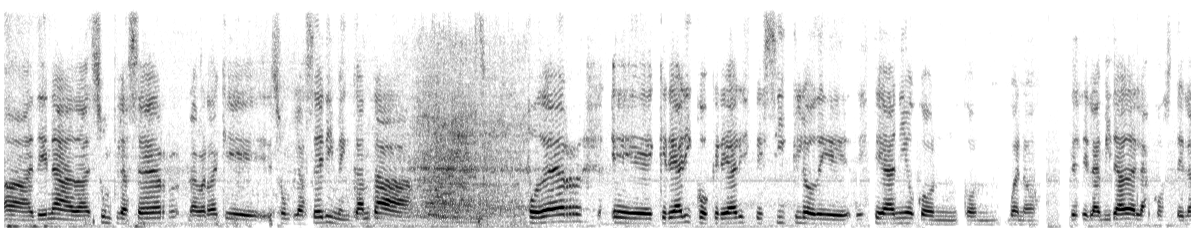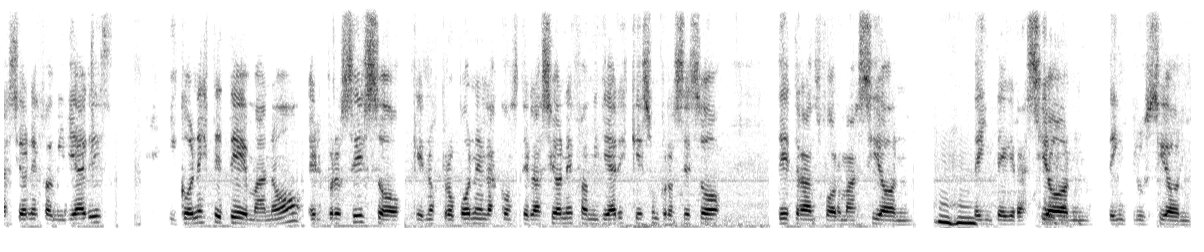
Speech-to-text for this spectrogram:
Ah, de nada, es un placer, la verdad que es un placer y me encanta poder eh, crear y co-crear este ciclo de, este año con, bueno, desde la mirada de las constelaciones familiares y con este tema, ¿no? El proceso que nos proponen las constelaciones familiares, que es un proceso de transformación, de integración, de inclusión,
